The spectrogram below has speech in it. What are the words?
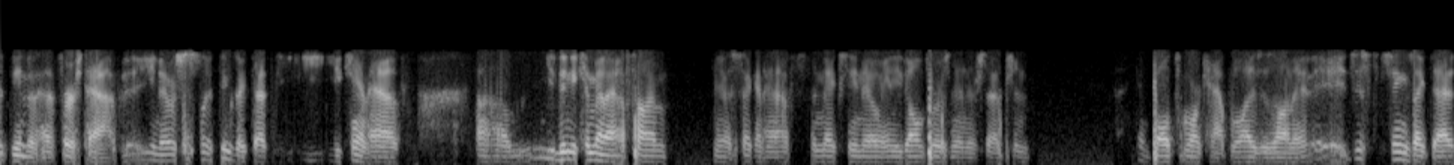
at the end of that first half. You know, it's just like things like that you, you can't have. Um, you, then you come out at halftime, you know, second half, the next you know, Andy Dalton throws an interception, and Baltimore capitalizes on it. It just things like that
